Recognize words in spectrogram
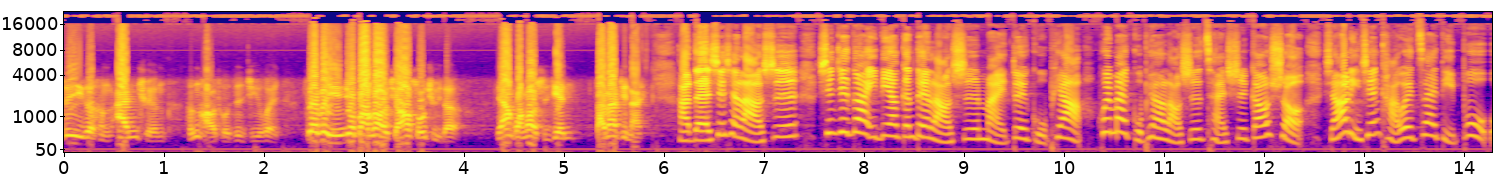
这是一个很安全、很好的投资机会。这份研究报告想要索取的，等下广告时间。打他进来。好的，谢谢老师。现阶段一定要跟对老师，买对股票，会卖股票的老师才是高手。想要领先卡位在底部，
